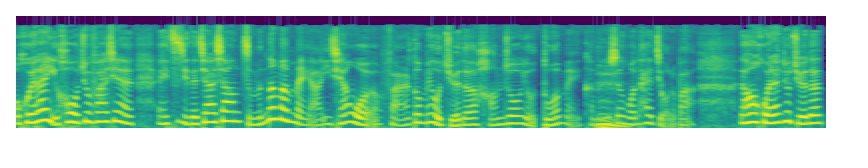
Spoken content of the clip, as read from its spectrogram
我回来以后就发现，哎，自己的家乡怎么那么美啊？以前我反而都没有觉得杭州有多美，可能是生嗯活太久了吧。然后回来就觉得，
